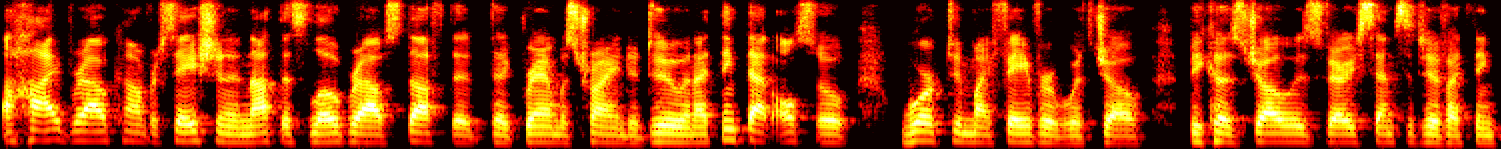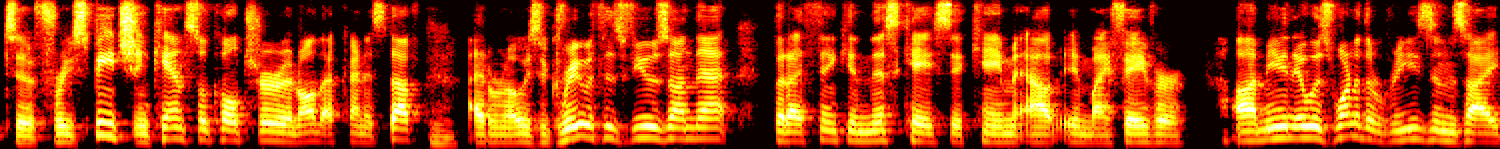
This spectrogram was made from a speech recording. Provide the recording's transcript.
a highbrow conversation and not this lowbrow stuff that that Graham was trying to do. And I think that also worked in my favor with Joe because Joe is very sensitive, I think, to free speech and cancel culture and all that kind of stuff. Mm. I don't always agree with his views on that, but I think in this case it came out in my favor. I mean, it was one of the reasons I,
